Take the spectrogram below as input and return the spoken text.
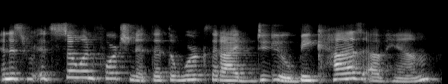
And it's it's so unfortunate that the work that I do because of him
